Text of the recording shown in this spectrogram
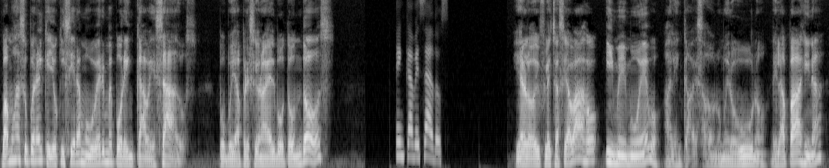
Vamos a suponer que yo quisiera moverme por encabezados. Pues voy a presionar el botón 2. Encabezados. Y ahora le doy flecha hacia abajo y me muevo al encabezado número 1 de la página.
